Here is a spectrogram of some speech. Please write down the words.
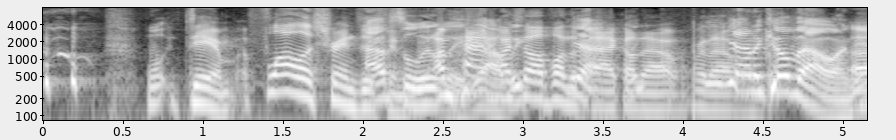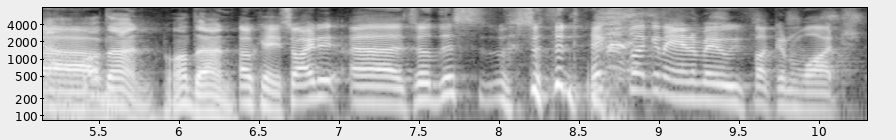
well, damn, flawless transition. Absolutely. I'm patting yeah, we- myself on the yeah. back on that for that. You gotta one. kill that one. Yeah. well Um, done. Well done. Okay, so I did. Uh, so this, so the next fucking anime we fucking watched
